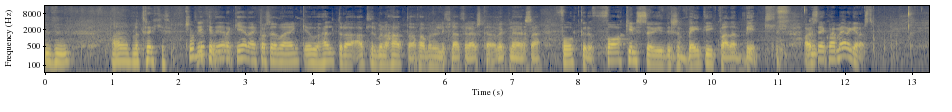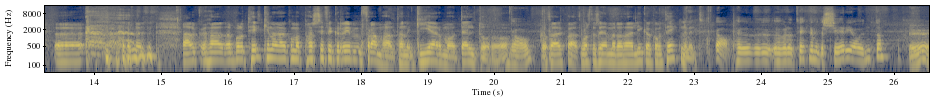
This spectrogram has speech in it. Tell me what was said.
-hmm. Það er bara trikkið Trikkið er að gera eitthvað sem að engi, ef þú heldur að allir mun að hata þá munur líklega allir að elska það vegna þess að fólk eru fokkin sauðir sem veit í hvað það vill og að segja hvað er meira að gerast það, er, það er að tilkynna að koma Pacific Rim framhald hann Guillermo del Toro. Já. og það er hvað, þú varst að segja mér að það er líka að koma teiknumynd já, hefur hef verið að teikna mynda seri á undan uh.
